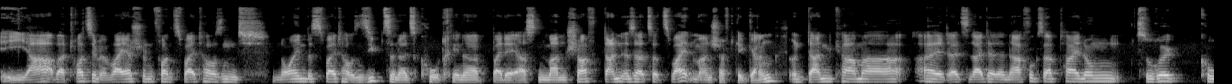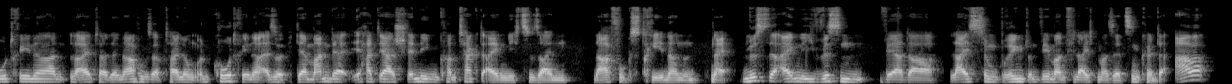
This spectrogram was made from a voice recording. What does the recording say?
Ja, aber trotzdem, er war ja schon von 2009 bis 2017 als Co-Trainer bei der ersten Mannschaft. Dann ist er zur zweiten Mannschaft gegangen und dann kam er halt als Leiter der Nachwuchsabteilung zurück Co-Trainer, Leiter der Nachwuchsabteilung und Co-Trainer. Also der Mann, der hat ja ständigen Kontakt eigentlich zu seinen Nachwuchstrainern und naja, müsste eigentlich wissen, wer da Leistung bringt und wen man vielleicht mal setzen könnte. Aber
